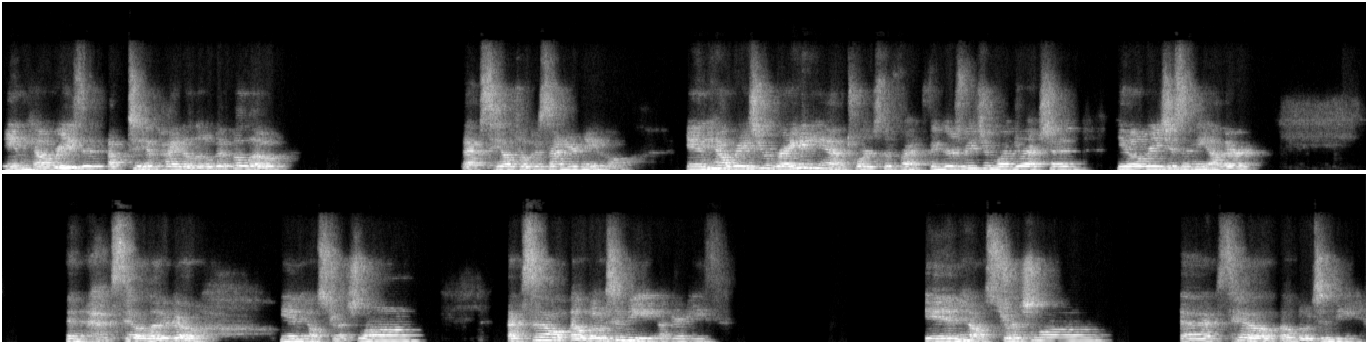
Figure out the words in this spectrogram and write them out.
Inhale, raise it up to hip height, a little bit below. Exhale, focus on your navel. Inhale, raise your right hand towards the front. Fingers reach in one direction, heel reaches in the other. And exhale, let it go. Inhale, stretch long. Exhale, elbow to knee underneath. Inhale, stretch long. Exhale, elbow to knee.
